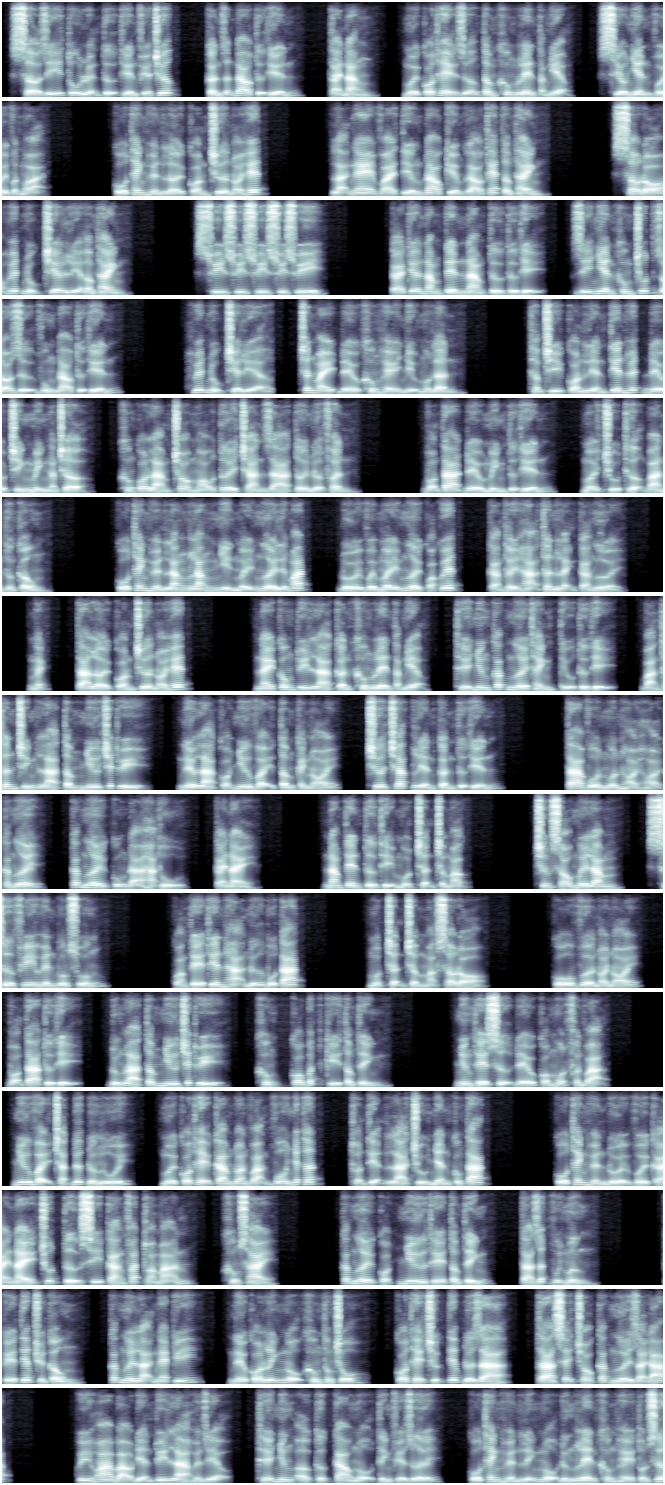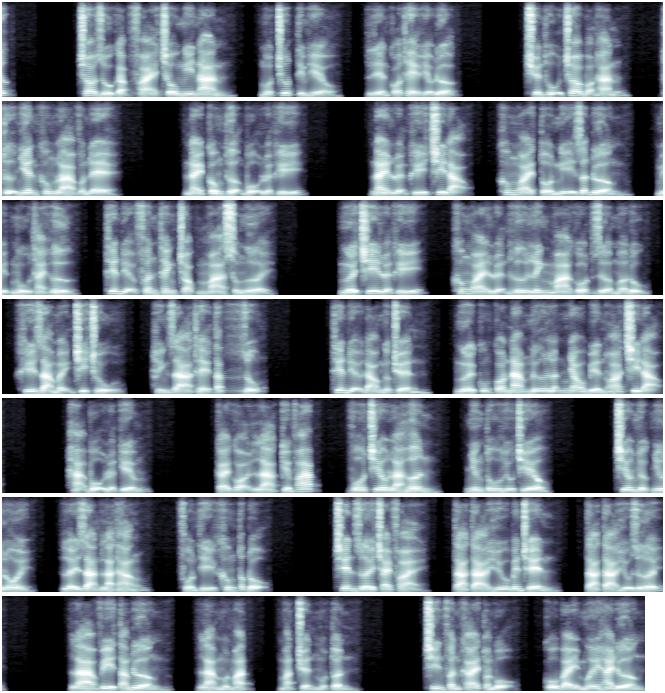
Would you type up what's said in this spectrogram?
Sở dĩ tu luyện tự tiến phía trước, cần dẫn đao tự tiến, tài năng, mới có thể dưỡng tâm không lên tạp nghiệm siêu nhiên với vật ngoại. Cố thanh huyền lời còn chưa nói hết, lại nghe vài tiếng đao kiếm gào thét âm thanh. Sau đó huyết nhục chia lịa âm thanh suy suy suy suy suy. Cái kia năm tên nam tử tử thị, dĩ nhiên không chút do dự vung đao tự tiến. Huyết nhục chia lịa, chân mày đều không hề nhữ một lần. Thậm chí còn liền tiên huyết đều chính mình ngăn trở, không có làm cho máu tươi tràn ra tới nửa phần. Bọn ta đều mình tự tiến, mời chủ thượng ban thường công. Cố thanh huyền lăng lăng nhìn mấy người liếc mắt, đối với mấy người quả quyết, cảm thấy hạ thân lạnh cả người. Ngạch, ta lời còn chưa nói hết. Này công tuy là cần không lên tạp nghiệm thế nhưng các ngươi thành tựu tự thị, bản thân chính là tâm như chết thủy, nếu là có như vậy tâm cảnh nói, chưa chắc liền cần tự tiến. Ta vốn muốn hỏi hỏi các ngươi các ngươi cũng đã hạ thủ cái này. Năm tên tử thị một trận trầm mặc. Chương sáu mươi lăm, sư phi huyên buông xuống. Quảng tế thiên hạ nữ bồ tát. Một trận trầm mặc sau đó, cố vừa nói nói, bọn ta tử thị, đúng là tâm như chết thủy, không có bất kỳ tâm tình. Nhưng thế sự đều có một phần vạn. Như vậy chặt đứt đường lui, mới có thể cam đoan vạn vô nhất thất, thuận tiện là chủ nhân công tác. Cố thanh huyền đối với cái này chút tử sĩ càng phát thỏa mãn, không sai. Các ngươi có như thế tâm tính, ta rất vui mừng. Kế tiếp truyền công, các ngươi lại nghe kỹ, nếu có linh nộ không thông chỗ, có thể trực tiếp đưa ra, ta sẽ cho các ngươi giải đáp quý hoa bảo điện tuy là huyền diệu, thế nhưng ở cực cao nộ tính phía dưới, cố thanh huyền lĩnh nộ đứng lên không hề tốn sức. Cho dù gặp phải châu nghi nan, một chút tìm hiểu, liền có thể hiểu được. Truyền thụ cho bọn hắn, tự nhiên không là vấn đề. Nay công thượng bộ luyện khí, nay luyện khí chi đạo, không ngoài tồn nghĩ dẫn đường, mịt mù thái hư, thiên địa phân thanh chọc mà số người. Người chi luyện khí, không ngoài luyện hư linh mà gột rửa mở đục, khí giả mệnh chi chủ, hình giả thể tác dụng. Thiên địa đảo ngược chuyển, người cũng có nam nữ lẫn nhau biến hóa chi đạo. Hạ bộ luyện kiếm, cái gọi là kiếm pháp, vô chiêu là hơn, nhưng tu hữu chiêu. Chiêu nhược như lôi lấy giản là thắng, phồn thì không tốc độ. Trên dưới trái phải, tà tả hữu bên trên, tà tả hữu dưới. Là vì tám đường, làm một mặt mặt chuyển một tuần. Chín phần khái toàn bộ, cố bảy mươi hai đường.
